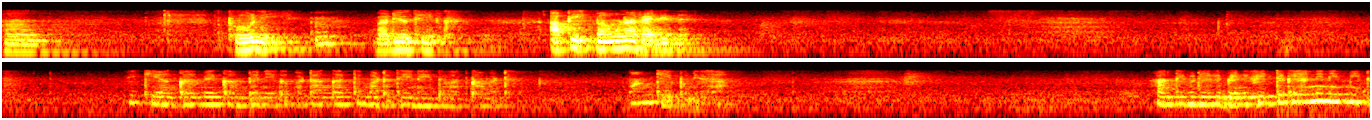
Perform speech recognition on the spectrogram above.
Hmm. පූනි, what do you think? අපි ඉක්මන් වුණා වැඩිද? විකි අංකල් මේ කම්පැනි එක පටන් ගත්තේ මට තියෙන හිතවත්කමට. මං කියපු නිසා. අන්තිමට ඒකේ බෙනිෆිට් එක යන්නේ නිම්මිට.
